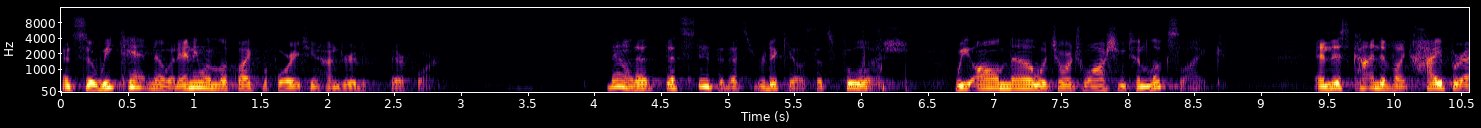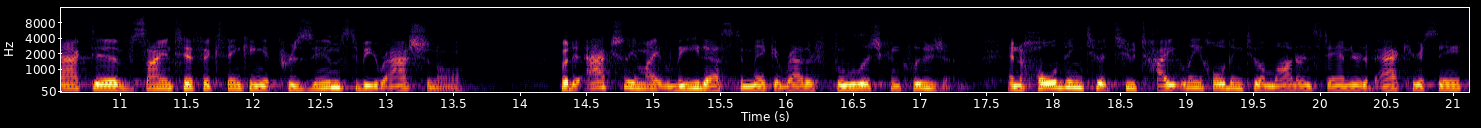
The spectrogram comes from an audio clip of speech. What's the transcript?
and so we can't know what anyone looked like before 1800, therefore. No, that, that's stupid. That's ridiculous. That's foolish. We all know what George Washington looks like. And this kind of like hyperactive scientific thinking, it presumes to be rational, but it actually might lead us to make a rather foolish conclusion. And holding to it too tightly, holding to a modern standard of accuracy,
